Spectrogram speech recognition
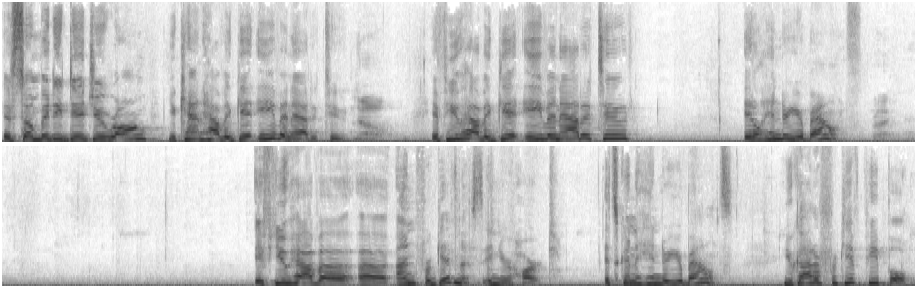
If somebody did you wrong, you can't have a get even attitude. No. If you have a get even attitude, it'll hinder your bounce. Right. If you have a, a unforgiveness in your heart, it's going to hinder your bounce. You got to forgive people.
